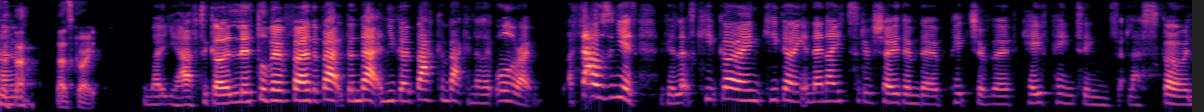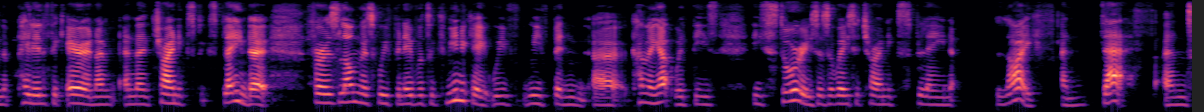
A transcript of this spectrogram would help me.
Um, That's great. But you have to go a little bit further back than that. And you go back and back, and they're like, all right, a thousand years. Okay, let's keep going, keep going. And then I sort of show them the picture of the cave paintings at Lascaux in the Paleolithic era, and I'm and I try and explain that for as long as we've been able to communicate, we've we've been uh, coming up with these these stories as a way to try and explain life and death and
